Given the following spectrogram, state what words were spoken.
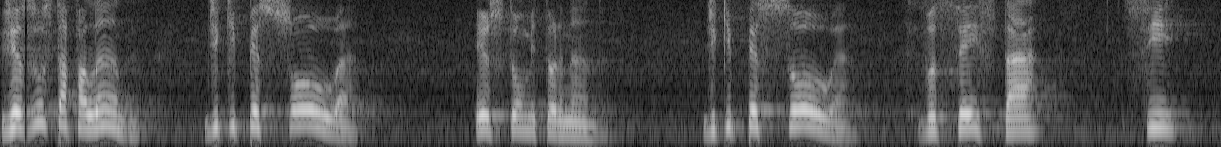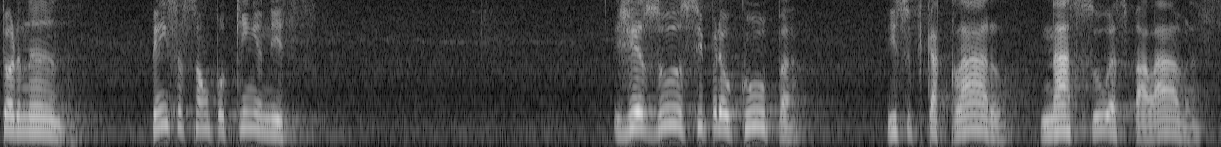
Jesus está falando de que pessoa eu estou me tornando, de que pessoa você está se tornando. Pensa só um pouquinho nisso. Jesus se preocupa, isso fica claro nas suas palavras.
